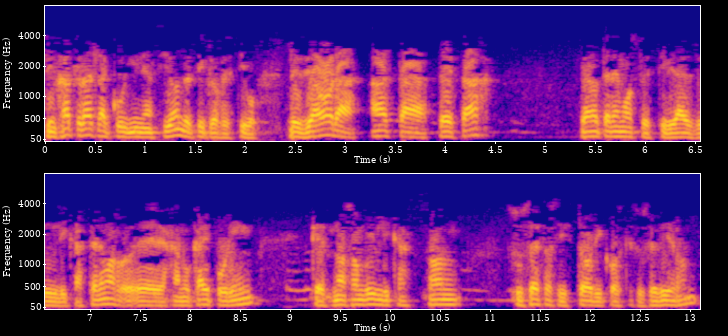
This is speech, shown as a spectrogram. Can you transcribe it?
Simchat Torah es la culminación del ciclo festivo. Desde ahora hasta Pesach ya no tenemos festividades bíblicas. Tenemos eh, Hanukkah y Purim que no son bíblicas, son sucesos históricos que sucedieron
